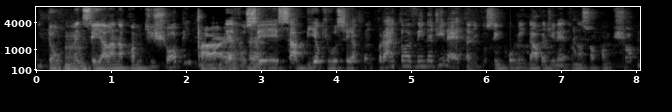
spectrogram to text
Então, como uhum. é que uhum. você ia lá na Comic Shop, ah, né? é, você é. sabia o que você ia comprar, então é venda direta ali. Você encomendava direto na sua Comic Shop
